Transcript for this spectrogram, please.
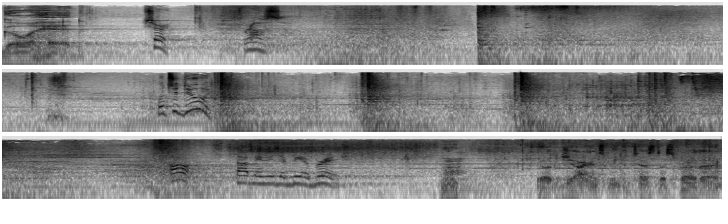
Go ahead. Sure. Browse. What's it doing? Maybe there'd be a bridge. Your giants mean to test us further.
